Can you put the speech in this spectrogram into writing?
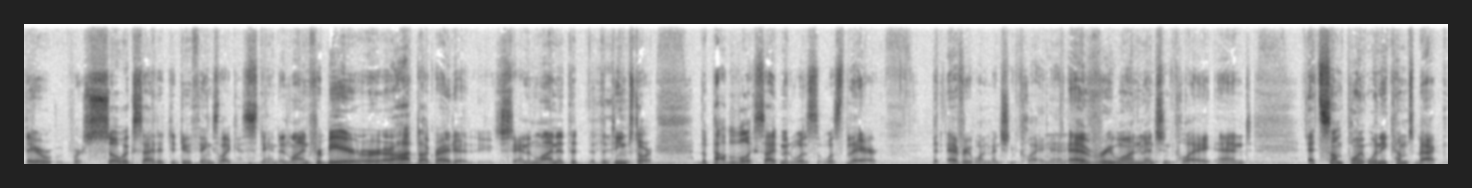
they were so excited to do things like stand in line for beer or, or a hot dog, right? Uh, stand in line at the, at the team store. The palpable excitement was was there. but everyone mentioned Klay, Mm. Everyone mentioned Klay, and at some point when he comes back,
